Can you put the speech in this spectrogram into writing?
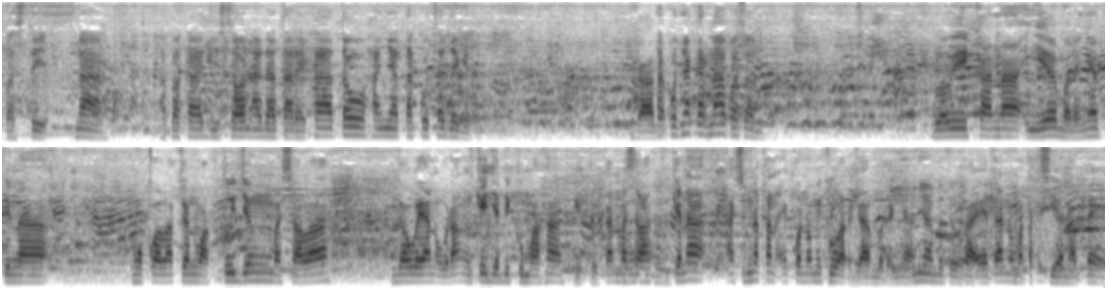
pasti. Nah, apakah Jason ada tareka atau hanya takut saja gitu? ada Takutnya karena apa, Son? Lewi karena iya merenya tina ngokolakeun waktu jeung masalah gawean orang engke jadi kumaha gitu kan masalah kena asumna kan ekonomi keluarga merenya Iya, betul. ka eta nu matak sieun teh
